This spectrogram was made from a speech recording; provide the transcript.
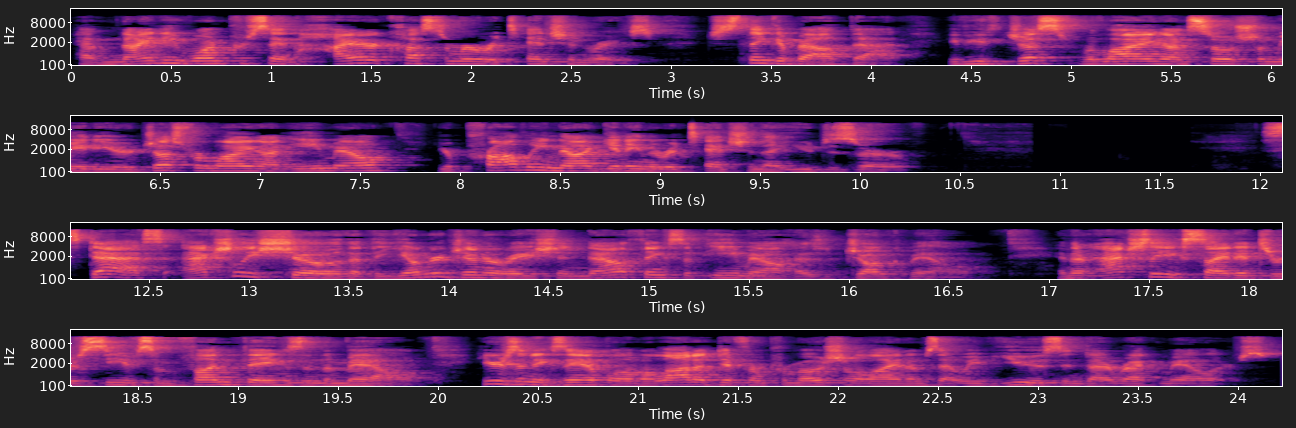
have 91% higher customer retention rates. Just think about that. If you're just relying on social media or just relying on email, you're probably not getting the retention that you deserve. Stats actually show that the younger generation now thinks of email as junk mail, and they're actually excited to receive some fun things in the mail. Here's an example of a lot of different promotional items that we've used in direct mailers.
